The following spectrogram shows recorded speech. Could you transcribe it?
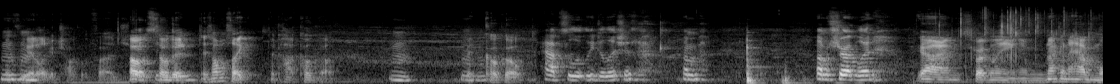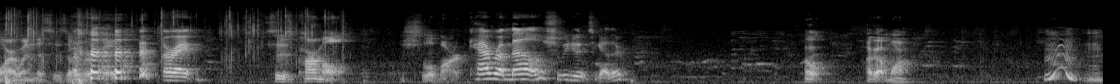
if we had like a chocolate fudge. Oh, Yes, so indeed. good. It's almost like like hot cocoa. Mm. Like Mm-hmm. cocoa. Absolutely delicious. I'm I'm struggling. Yeah, I'm struggling. I'm not gonna have more when this is over. All right. this is caramel. It's just a little bar. Caramel. Should we do it together? Oh, I got more. Mmm. Mm.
